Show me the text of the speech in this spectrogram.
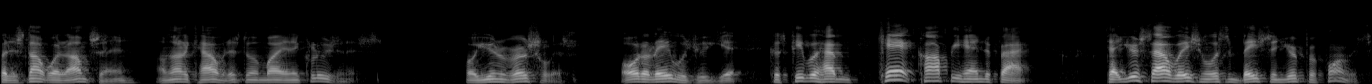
but it's not what I'm saying. I'm not a Calvinist, nor am I an inclusionist or universalist. All the labels you get, because people haven't can't comprehend the fact that your salvation wasn't based on your performance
